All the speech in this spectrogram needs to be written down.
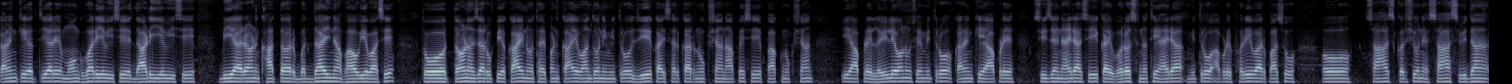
કારણ કે અત્યારે મોંઘવારી એવી છે દાળી એવી છે, બિયારણ, ખાતર બધાયના ભાવ એવા છે. તો ત્રણ હજાર રૂપિયા કાંઈ ન થાય, પણ કાંઈ વાંધો નહીં મિત્રો. જે કાંઈ સરકાર નુકસાન આપે છે, પાક નુકસાન, એ આપણે લઈ લેવાનું છે મિત્રો. કારણ કે આપણે સિઝન હાર્યા છીએ કાંઈ વરસ નથી હાર્યા. મિત્રો, આપણે ફરીવાર પાછો સાહસ કરશું ને સાહસ વિધા,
